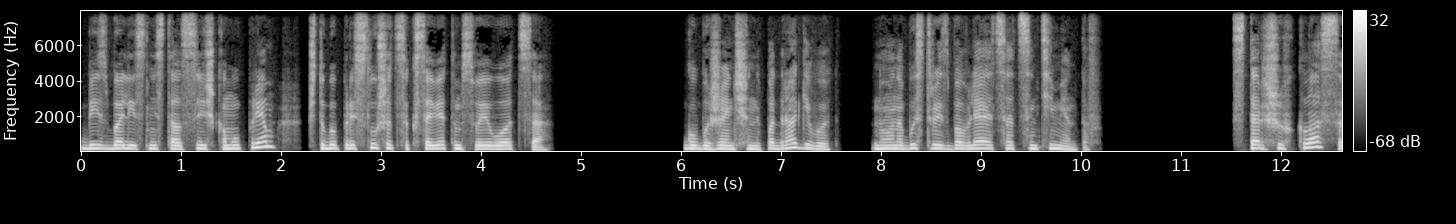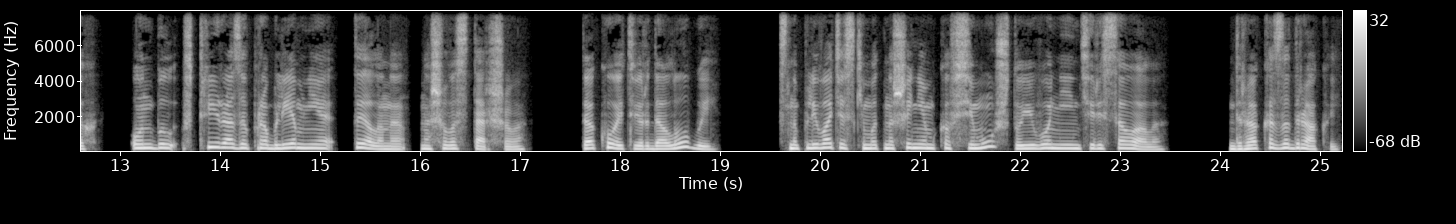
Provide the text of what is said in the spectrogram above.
бейсболист не стал слишком упрям, чтобы прислушаться к советам своего отца. Губы женщины подрагивают, но она быстро избавляется от сантиментов. В старших классах он был в три раза проблемнее Теллана, нашего старшего. Такой твердолобый, с наплевательским отношением ко всему, что его не интересовало. Драка за дракой.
